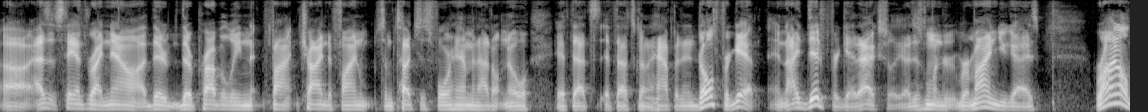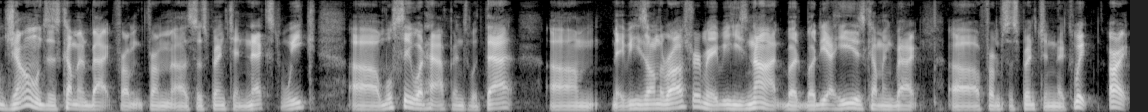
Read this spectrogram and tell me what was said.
uh, as it stands right now, uh, they're they're probably fi- trying to find some touches for him, and I don't know if that's if that's going to happen. And don't forget, and I did forget actually. I just wanted to remind you guys. Ronald Jones is coming back from from uh, suspension next week. Uh, we'll see what happens with that. Um, maybe he's on the roster, maybe he's not. But but yeah, he is coming back uh, from suspension next week. All right,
